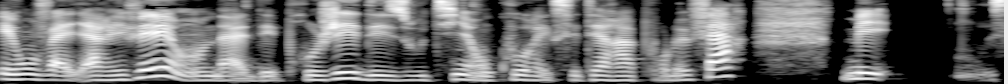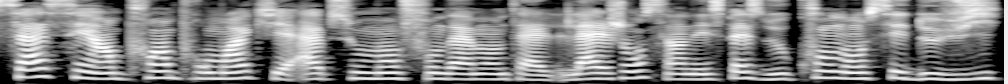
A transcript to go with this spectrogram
Et on va y arriver. On a des projets, des outils en cours, etc. pour le faire. Mais ça, c'est un point pour moi qui est absolument fondamental. L'agence, c'est un espèce de condensé de vie.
